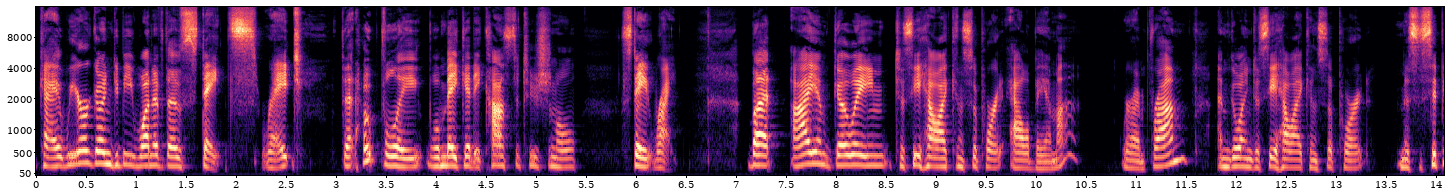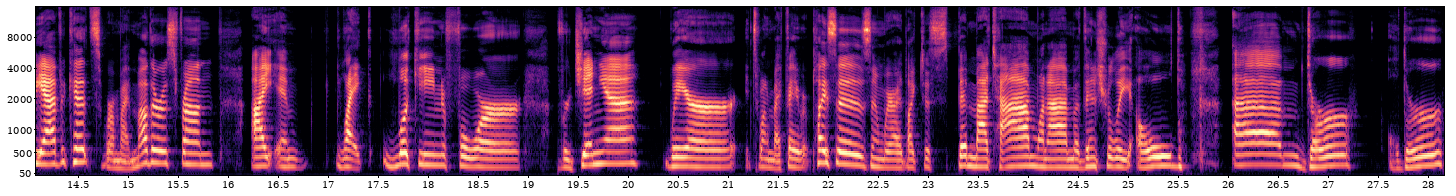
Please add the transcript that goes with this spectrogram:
Okay. We are going to be one of those states, right? That hopefully will make it a constitutional state right. But I am going to see how I can support Alabama, where I'm from. I'm going to see how I can support Mississippi advocates, where my mother is from. I am like looking for Virginia where it's one of my favorite places and where I'd like to spend my time when I'm eventually old. Um, der, older.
